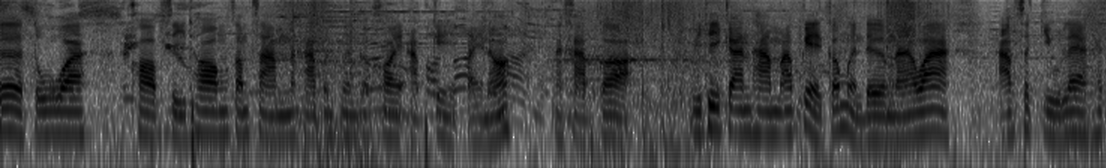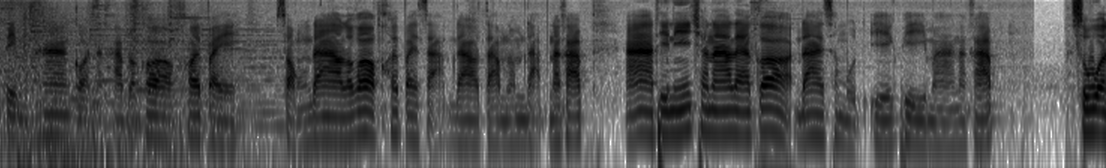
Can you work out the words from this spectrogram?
อตัวขอบสีทองซ้ำๆนะครับเพื่อนๆก็ค่อยอัปเกรดไปเนาะนะครับก็วิธีการทำอัปเกรดก็เหมือนเดิมนะว่าอัพสกิลแรกให้เต็ม 5 ก่อนนะครับ แล้วก็ค่อยไป 2 ดาว แล้วก็ค่อยไป 3 ดาวตามลำดับนะครับอ่าทีนี้ชนะแล้วก็ได้สมุด EXP มานะครับ ส่วน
